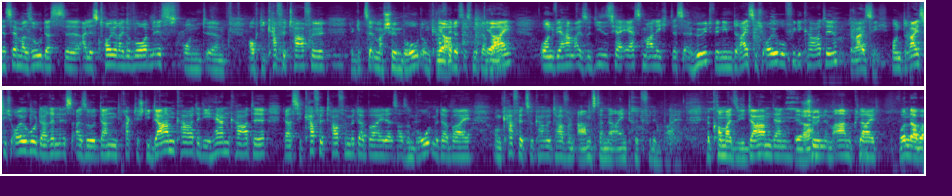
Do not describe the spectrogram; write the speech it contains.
Das ist ja immer so, dass äh, alles teurer geworden ist und ähm, auch die Kaffeetafel, da gibt es ja immer schön Brot und Kaffee, Ja. das ist mit dabei. Ja. Und wir haben also dieses Jahr erstmalig das erhöht. Wir nehmen 30 Euro für die Karte. 30. Und 30 Euro, darin ist also dann praktisch die Damenkarte, die Herrenkarte, da ist die Kaffeetafel mit dabei, da ist also ein Brot mit dabei und Kaffee zur Kaffeetafel und abends dann der Eintritt für den Ball. Da kommen also die Damen dann Ja. schön im Abendkleid. Wunderbar.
